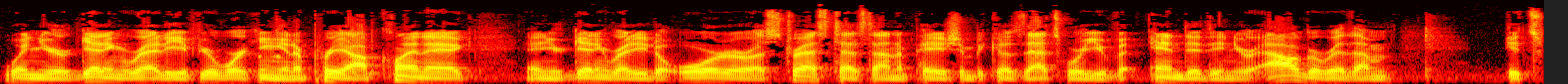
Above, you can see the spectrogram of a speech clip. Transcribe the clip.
when you're getting ready, if you're working in a pre-op clinic and you're getting ready to order a stress test on a patient because that's where you've ended in your algorithm, it's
